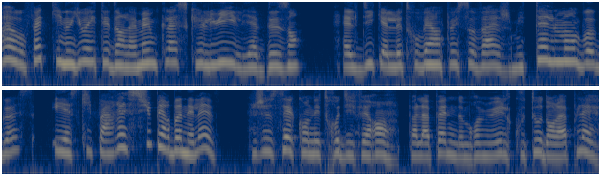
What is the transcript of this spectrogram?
Ah, au fait, Kinuyo était dans la même classe que lui il y a deux ans. Elle dit qu'elle le trouvait un peu sauvage, mais tellement beau gosse, et à ce qui paraît, super bon élève. Je sais qu'on est trop différents. Pas la peine de me remuer le couteau dans la plaie.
